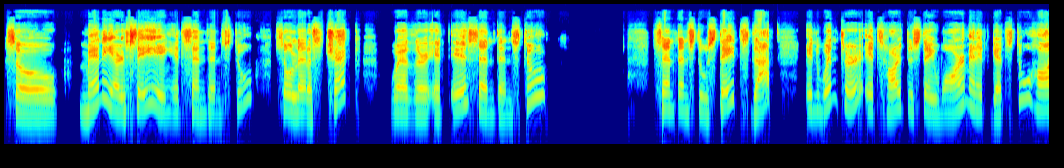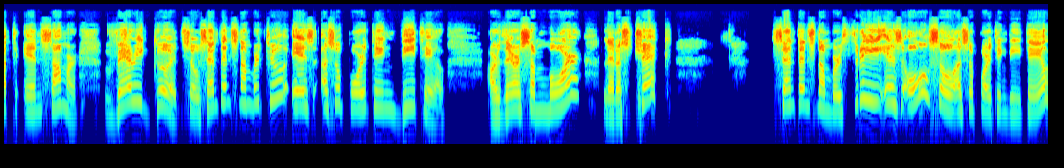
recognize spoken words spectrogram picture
So Many are saying it's sentence 2. So let us check whether it is sentence 2. Sentence 2 states that in winter, it's hard to stay warm and it gets too hot in summer. Very good. So sentence number 2 is a supporting detail. Are there some more? Let us check. Sentence number three is also a supporting detail.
